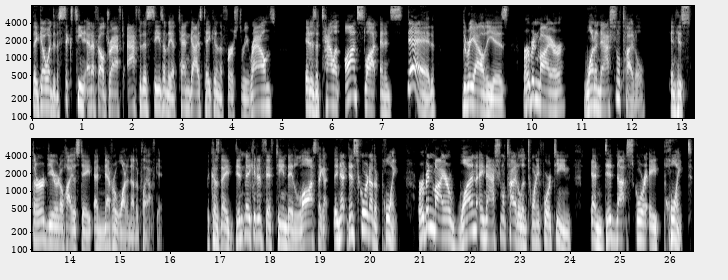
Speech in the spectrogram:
They go into the 16 NFL draft after this season. They have 10 guys taken in the first three rounds. It is a talent onslaught. And instead, the reality is Urban Meyer won a national title in his third year at Ohio State and never won another playoff game because they didn't make it in 15. They lost. They got they didn't score another point. Urban Meyer won a national title in 2014 and did not score a point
